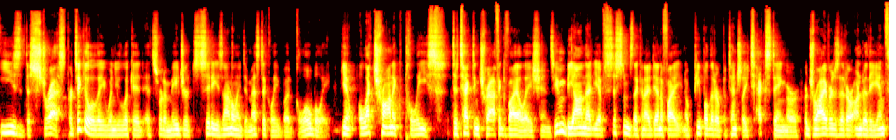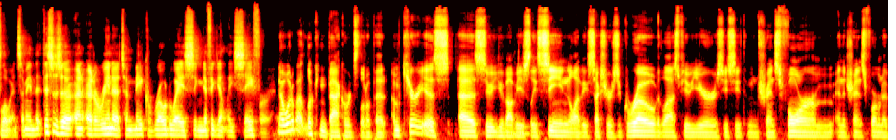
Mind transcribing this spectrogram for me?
ease the stress, particularly when you look at, at sort of major cities, not only domestically but globally. You know, electronic police detecting traffic violations. Even beyond that, you have systems that can identify, you know, people that are potentially texting or, or drivers that are under the influence. I mean, this is a, an, an arena to make roadways significant significantly safer. Now, what about looking backwards a little bit? I'm curious as to you've obviously seen a lot of these sectors grow over the last few years. You see them transform and the transformative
